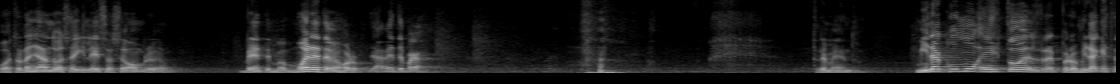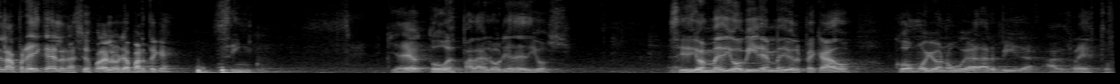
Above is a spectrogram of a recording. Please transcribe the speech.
O estás dañando a esa iglesia, a ese hombre. Vente, muérete mejor. Ya, vente para acá. Tremendo. Mira cómo esto. Pero mira que esta es la prédica de la nación para la gloria, aparte qué? Cinco. Todo es para la gloria de Dios. Si Dios me dio vida en medio del pecado, ¿cómo yo no voy a dar vida al resto?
